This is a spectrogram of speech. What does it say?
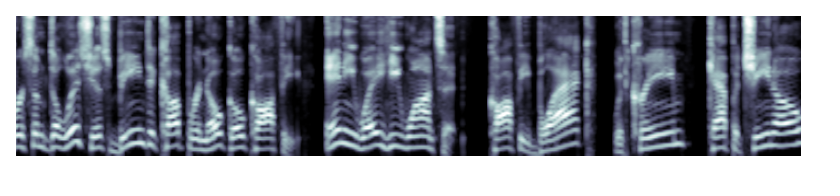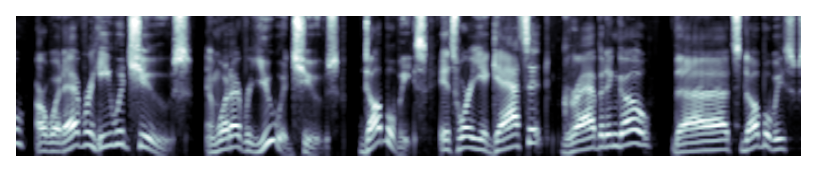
for some delicious bean to cup Renoco coffee, any way he wants it. Coffee black, with cream, cappuccino, or whatever he would choose, and whatever you would choose. Doublebee's, it's where you gas it, grab it, and go. That's double Doublebee's.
